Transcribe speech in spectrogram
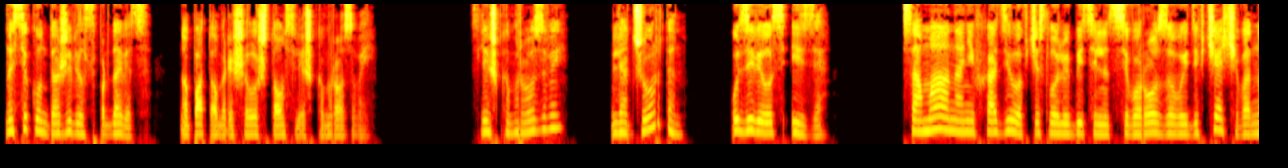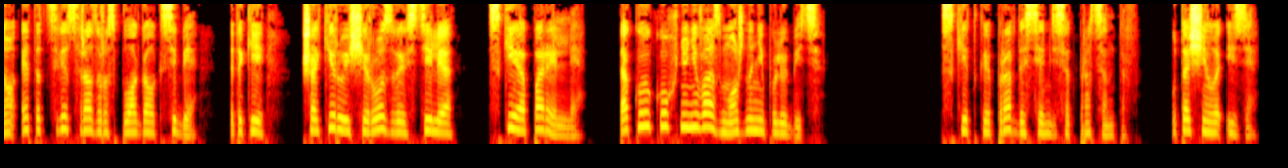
На секунду оживился продавец, но потом решил, что он слишком розовый. «Слишком розовый? Для Джордан?» — удивилась Изи. Сама она не входила в число любительниц всего розового и девчачьего, но этот цвет сразу располагал к себе. Этакий шокирующий розовый в стиле скиапарелли. Такую кухню невозможно не полюбить. «Скидка и правда 70%, — уточнила Изи.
